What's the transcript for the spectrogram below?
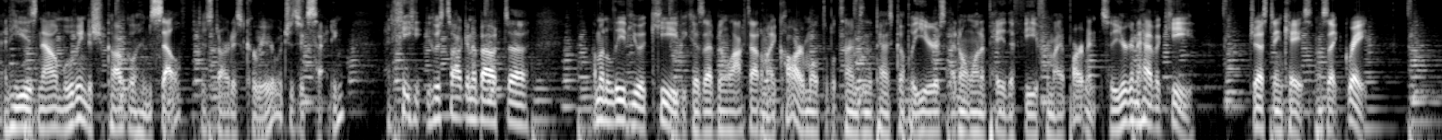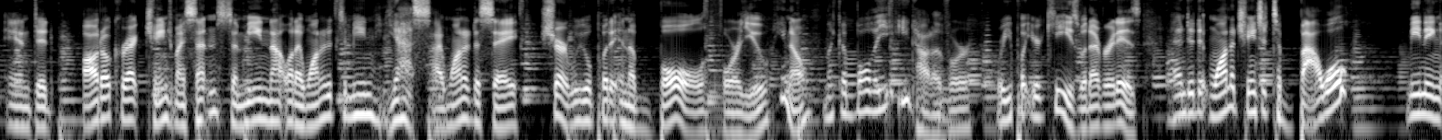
And he is now moving to Chicago himself to start his career, which is exciting. And he, he was talking about, uh, I'm going to leave you a key because I've been locked out of my car multiple times in the past couple of years. I don't want to pay the fee for my apartment. So you're going to have a key just in case. And I was like, great. And did autocorrect change my sentence to mean not what I wanted it to mean? Yes, I wanted to say, sure, we will put it in a bowl for you, you know, like a bowl that you eat out of or where you put your keys, whatever it is. And did it want to change it to bowel? Meaning,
